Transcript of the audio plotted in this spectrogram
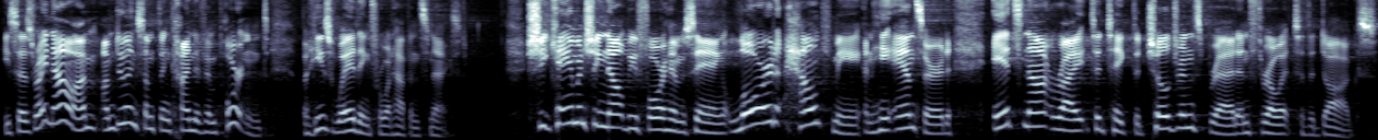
He says, Right now, I'm, I'm doing something kind of important, but he's waiting for what happens next. She came and she knelt before him, saying, Lord, help me. And he answered, It's not right to take the children's bread and throw it to the dogs.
